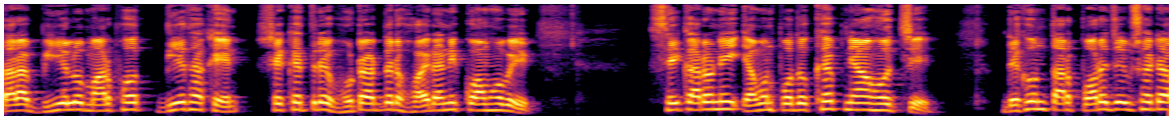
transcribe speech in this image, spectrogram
তারা বিএলও মারফত দিয়ে থাকেন, সেক্ষেত্রে ভোটারদের হয়রানি কম হবে। সেই কারণেই এমন পদক্ষেপ নেওয়া হচ্ছে। দেখুন, তারপরে যে বিষয়টা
